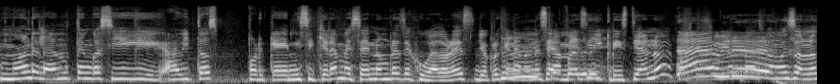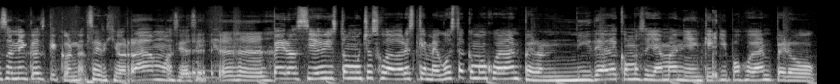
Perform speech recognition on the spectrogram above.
no, en realidad no tengo así hábitos porque ni siquiera me sé nombres de jugadores. Yo creo que nada más Mm, me sé qué a Messi padre. y Cristiano. Ah, mira. famosos, son los únicos que conozco. Sergio Ramos y así. Ajá. Pero sí he visto muchos jugadores que me gusta cómo juegan, pero ni idea de cómo se llaman ni en qué equipo juegan. Pero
